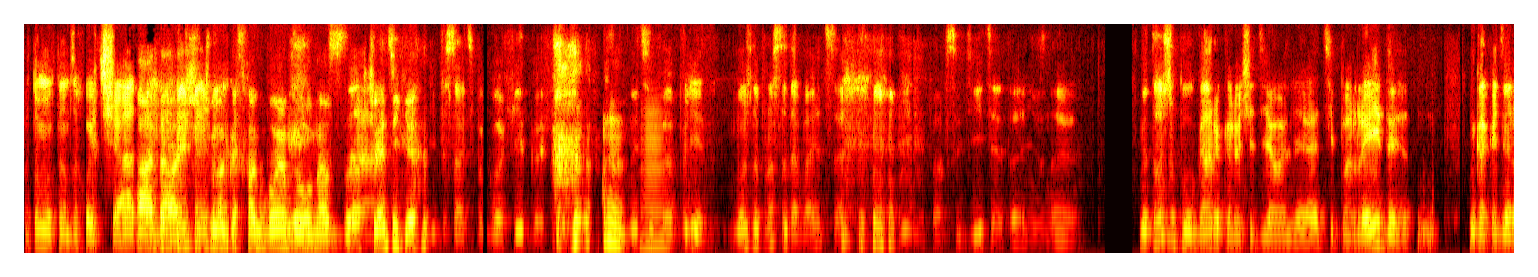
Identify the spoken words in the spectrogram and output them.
Потом к нам заходит чат. А, да, чувак из факбоя был у нас э, в чатике. И писал, типа, go fit, go fit. Ну, типа, блин, можно просто добавиться, обсудить это, не знаю. Мы тоже по угару, короче, делали, типа, рейды. Ну, как один,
